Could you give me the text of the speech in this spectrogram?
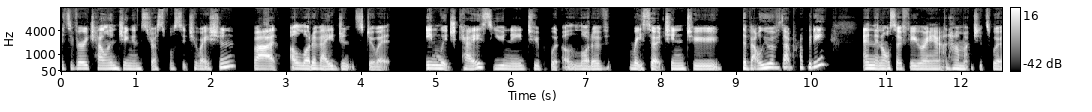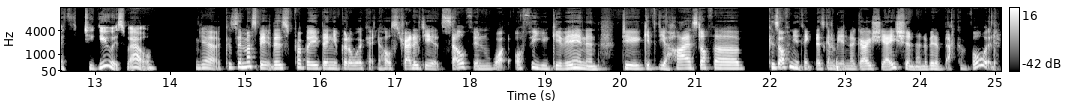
it's a very challenging and stressful situation, but a lot of agents do it, in which case you need to put a lot of research into the value of that property and then also figuring out how much it's worth to you as well. Yeah, because there must be, there's probably then you've got to work out your whole strategy itself in what offer you give in and do you give your highest offer? Because often you think there's going to be a negotiation and a bit of back and forward.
